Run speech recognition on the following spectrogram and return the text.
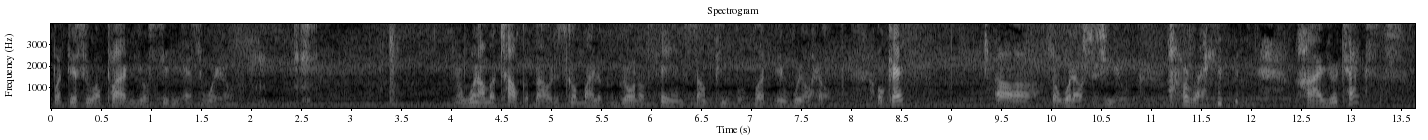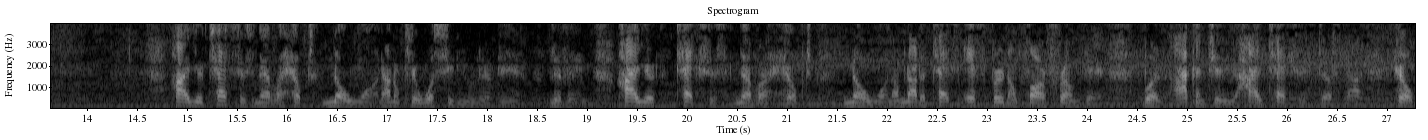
but this will apply to your city as well. And what I'm going to talk about is going to offend some people, but it will help. Okay? Uh, so what else is new? All right. Higher taxes. Higher taxes never helped no one. I don't care what city you lived in, live in. Higher taxes never helped no one. I'm not a tax expert. I'm far from that. But I can tell you, high taxes does not help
